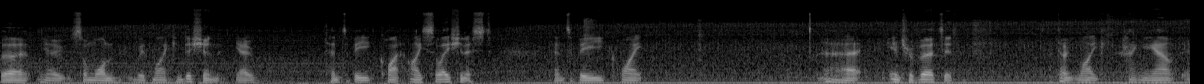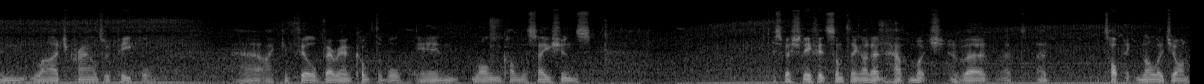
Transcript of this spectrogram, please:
for you know someone with my condition. You know, tend to be quite isolationist, tend to be quite uh, introverted. I don't like hanging out in large crowds with people. Uh, I can feel very uncomfortable in long conversations especially if it's something I don't have much of a, a, a topic knowledge on.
